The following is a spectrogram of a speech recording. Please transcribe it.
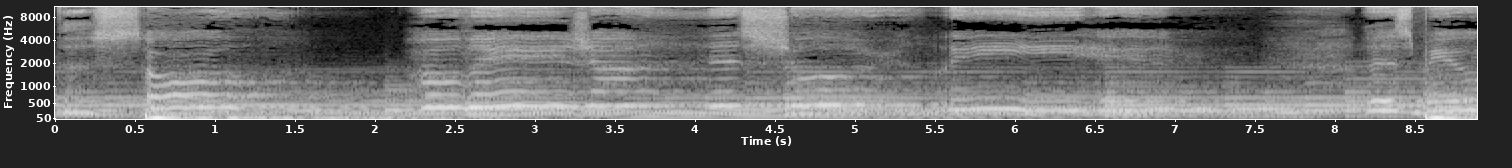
The soul of Asia is surely here. This beauty.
